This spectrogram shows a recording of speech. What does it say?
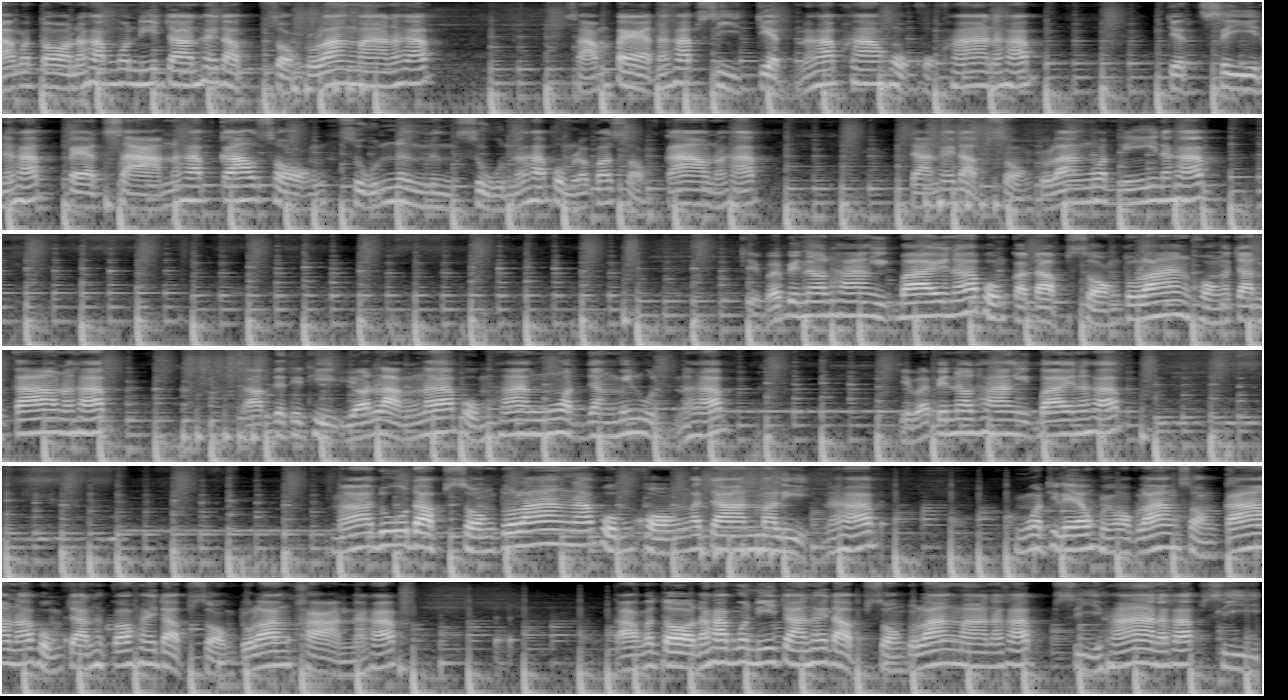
ตามกันต่อนะครับ งวดนี้จานให้ดับ 2 ตัวล่างมานะครับ 38 นะครับ 47 นะครับ 5665 นะครับ 74 นะครับ 83 นะครับ 92 0110 นะครับ ผมแล้วก็ 29 นะครับจานให้ดับ 2 ตัวล่างงวดนี้นะครับ ไว้เป็นแนวทางอีกใบนะครับผมกระดับ 2 ตัวล่างของอาจารย์ก้าวนะครับตามสถิติย้อนหลังนะครับ ผม5งวดยังไม่หลุดนะครับ เก็บไว้เป็นแนวทางอีกใบนะครับ มาดูดับ 2 ตัวล่างนะครับผมของอาจารย์มารินะครับงวดที่แล้วหวยออกล่าง 29 นะครับผมอาจารย์ก็ให้ดับ 2 ตัวล่างผ่านนะครับามกันต่อนะครับงวดนี้จารย์ให้ดับ 2 ตัวล่างมานะครับ 45 นะครับ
